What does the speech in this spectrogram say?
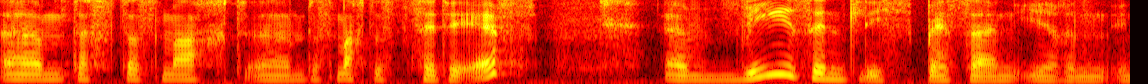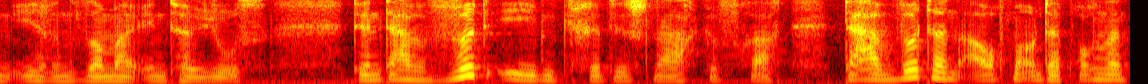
ähm, das, das macht, äh, das macht das ZDF äh, wesentlich besser in ihren, in ihren Sommerinterviews. Denn da wird eben kritisch nachgefragt. Da wird dann auch mal unterbrochen sein.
